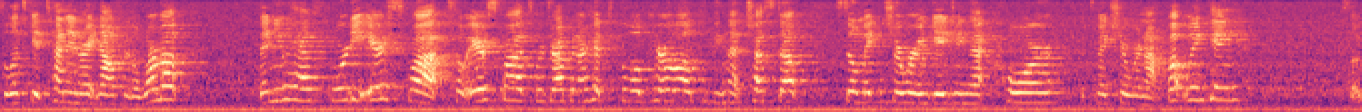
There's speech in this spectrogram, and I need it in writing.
So let's get 10 in right now for the warm up. Then you have 40 air squats. So air squats, we're dropping our hips below parallel, keeping that chest up, still making sure we're engaging that core. Let's make sure we're not butt winking. So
